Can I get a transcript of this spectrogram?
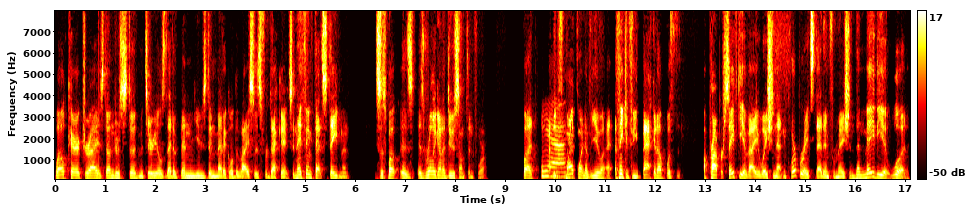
well characterized, understood materials that have been used in medical devices for decades. And they think that statement is, is, is really going to do something for them. But yeah. From my point of view, I think if you back it up with a proper safety evaluation that incorporates that information, then maybe it would.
